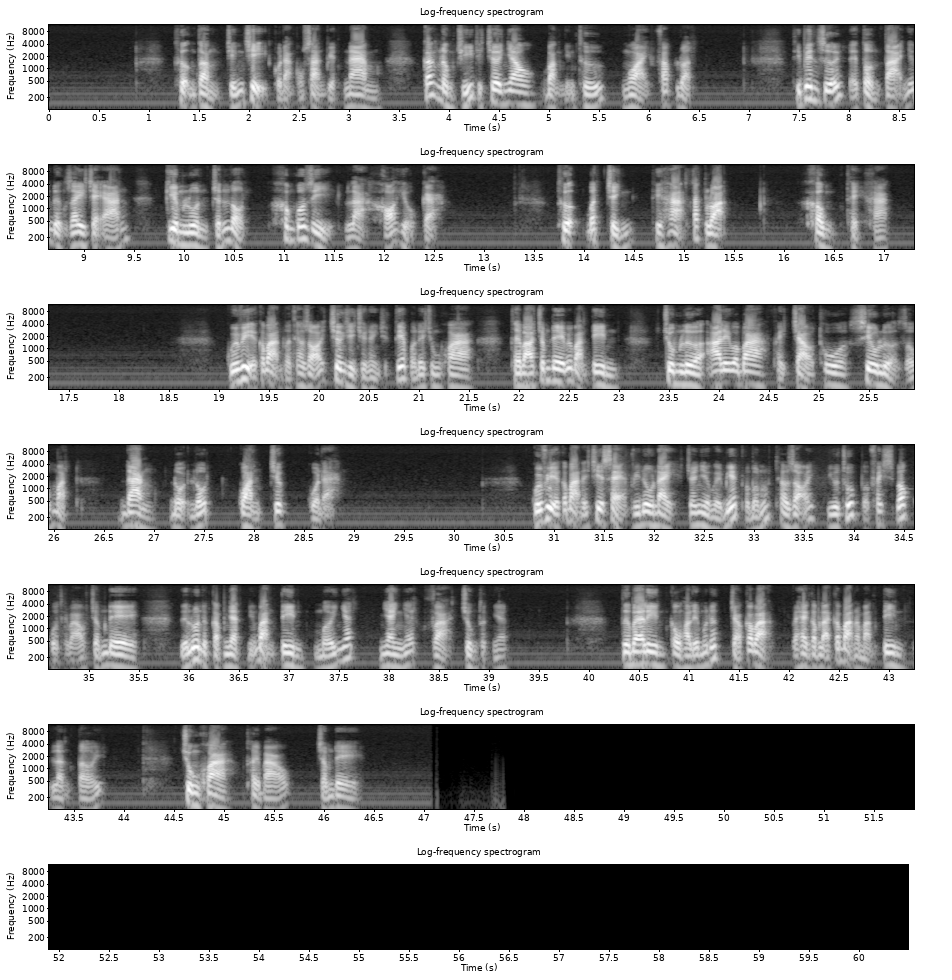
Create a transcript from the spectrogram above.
Thượng tầng chính trị của Đảng Cộng sản Việt Nam, các đồng chí thì chơi nhau bằng những thứ ngoài pháp luật. Thì bên dưới lại tồn tại những đường dây chạy án, kiêm luôn chấn lột, không có gì là khó hiểu cả. Thượng bất chính thì hạ tắc loạn, không thể khác. Quý vị và các bạn vừa theo dõi chương trình truyền hình trực tiếp của Lê Trung Khoa, Thời báo chấm với bản tin Chùm lừa Alibaba phải trào thua siêu lửa giấu mặt, đang đội lốt quan chức của Đảng. Quý vị và các bạn hãy chia sẻ video này cho nhiều người biết và bấm nút theo dõi YouTube và Facebook của Thời báo .de để luôn được cập nhật những bản tin mới nhất, nhanh nhất và trung thực nhất. Từ Berlin, Cộng hòa Liên bang Đức chào các bạn và hẹn gặp lại các bạn ở bản tin lần tới. Trung Khoa Thời báo .de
